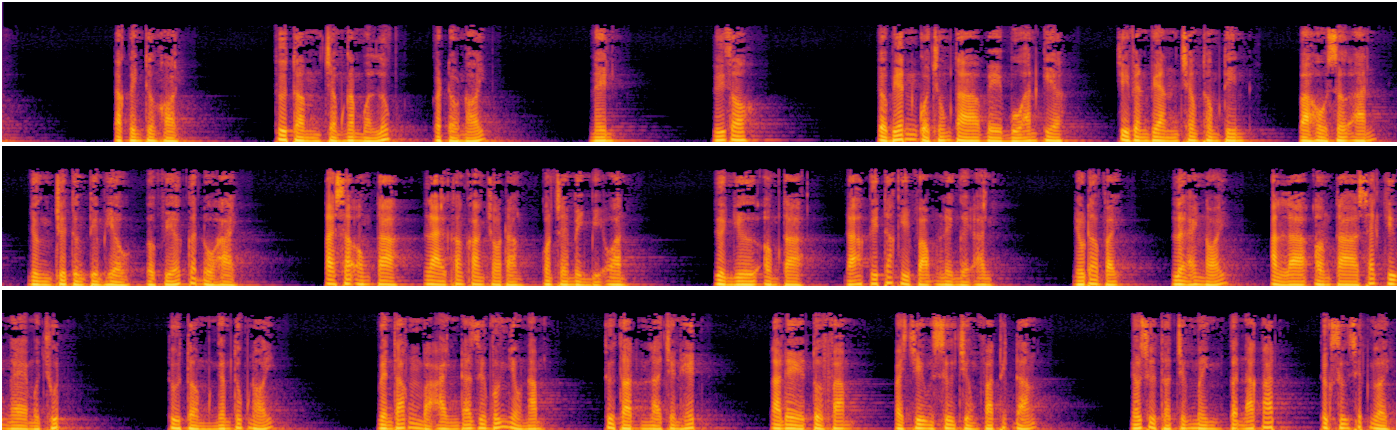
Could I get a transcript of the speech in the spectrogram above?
Tạc kinh thường hỏi. Thư tầm trầm ngâm một lúc, gật đầu nói. Nên. Lý do? Hiểu biết của chúng ta về vụ án kia chỉ vẹn vẹn trong thông tin và hồ sơ án nhưng chưa từng tìm hiểu ở phía cận đồ hải. Tại sao ông ta lại khăng khăng cho rằng con trai mình bị oan? Dường như ông ta đã ký thác hy vọng lên người anh. Nếu đã vậy, lời anh nói hẳn là ông ta sẽ chịu nghe một chút. Thư tầm nghiêm túc nói Nguyên tắc mà anh đã giữ vững nhiều năm Sự thật là trên hết Là để tội phạm phải chịu sự trừng phạt thích đáng Nếu sự thật chứng minh cận ác át Thực sự giết người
